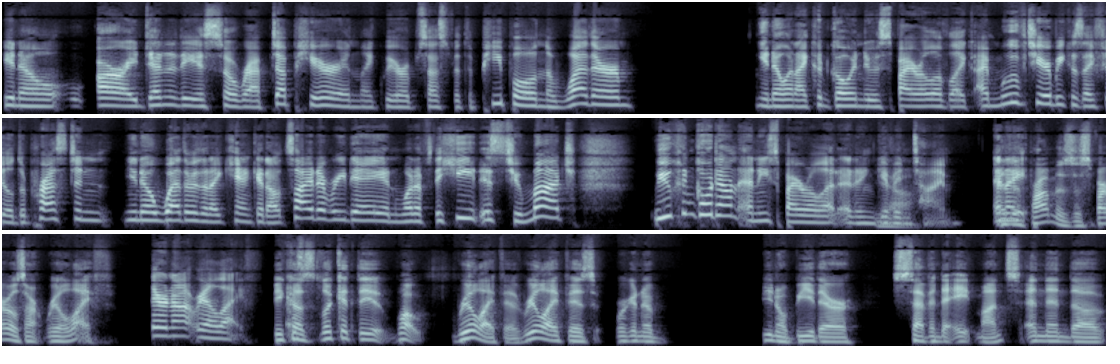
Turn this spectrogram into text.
You know, our identity is so wrapped up here and like we are obsessed with the people and the weather. You know, and I could go into a spiral of like, I moved here because I feel depressed and, you know, weather that I can't get outside every day. And what if the heat is too much? You can go down any spiral at any given Yeah. time. And, And, the I, problem is the spirals aren't real life. they're not real life. because look at the what real life is. Real life is we're gonna, you know, be there seven to eight months, and then the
